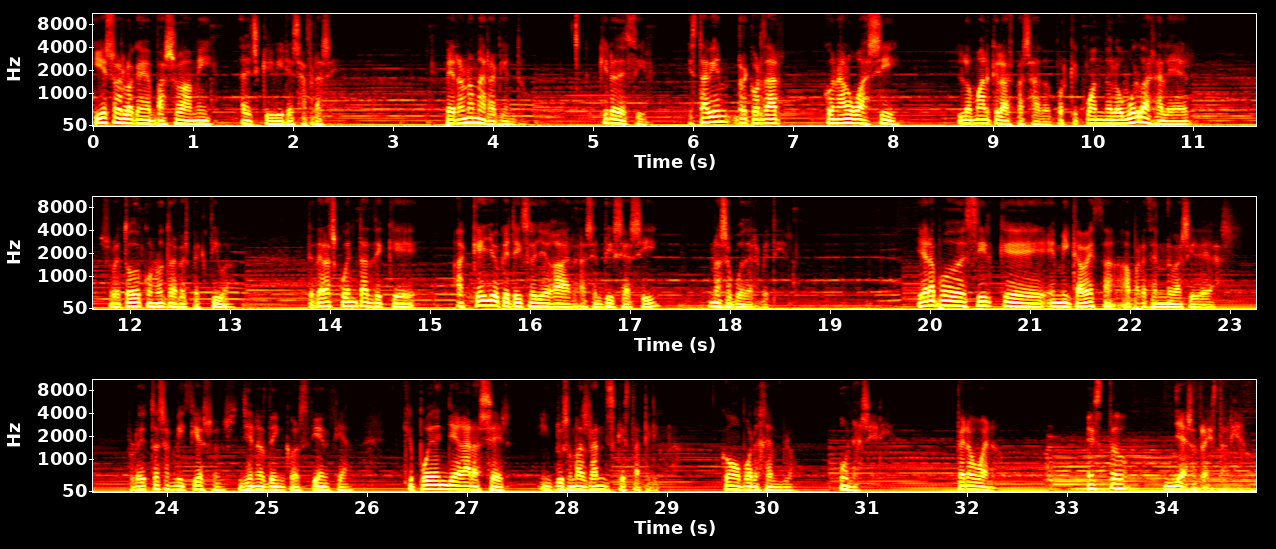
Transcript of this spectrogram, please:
Y eso es lo que me pasó a mí al escribir esa frase. Pero no me arrepiento. Quiero decir, está bien recordar con algo así lo mal que lo has pasado, porque cuando lo vuelvas a leer, sobre todo con otra perspectiva, te darás cuenta de que aquello que te hizo llegar a sentirse así no se puede repetir. Y ahora puedo decir que en mi cabeza aparecen nuevas ideas, proyectos ambiciosos, llenos de inconsciencia, que pueden llegar a ser incluso más grandes que esta película, como por ejemplo una serie. Pero bueno, esto ya es otra historia.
